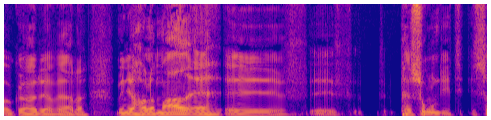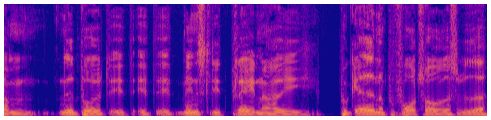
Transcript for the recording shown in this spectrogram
at gøre det og være der. Men jeg holder meget af øh, øh, personligt, som ned på et, et, et, et menneskeligt plan og i, på gaden og på fortorvet og så videre,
